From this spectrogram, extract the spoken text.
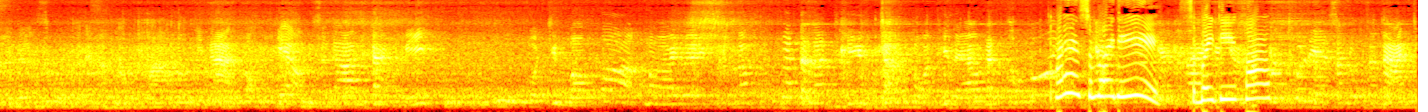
ที่เดินสู่ระดับนำทางที่หน้าเกาะแก้วพิสดารแห่งนี้ผู้คนขึ้นมามากมายเลยครับและแต่ละทีมจากตอนที่แล้วนั้นโอ้โห เฮ้ยสบายดี สบายดีครับ ทุเรียนสนุกสนานจ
